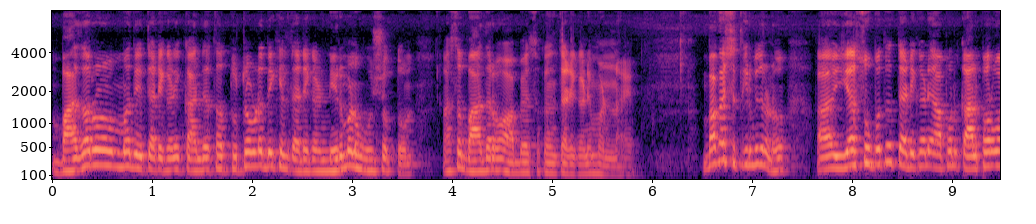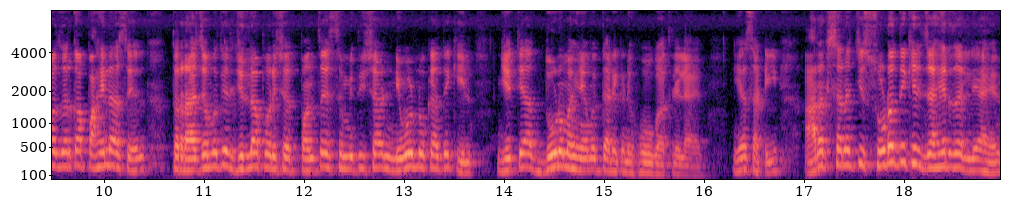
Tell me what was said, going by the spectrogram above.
बाजारामध्ये त्या ठिकाणी कांद्याचा तुटवडा देखील त्या ठिकाणी निर्माण होऊ शकतो असं बाजारभाव अभ्यासकांचं त्या ठिकाणी म्हणणं आहे. बघा शेतकरी मित्रांनो यासोबतच त्या ठिकाणी आपण काल परवा जर का पाहिलं असेल तर राज्यामधील जिल्हा परिषद पंचायत समितीच्या निवडणुका देखील येत्या दोन महिन्यामध्ये त्या ठिकाणी होऊ घातलेल्या आहेत. यासाठी आरक्षणाची सोडत देखील जाहीर झालेली आहे.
